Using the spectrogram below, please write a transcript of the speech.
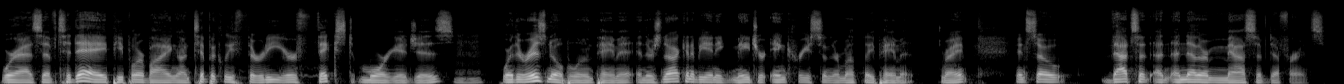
Whereas of today, people are buying on typically 30 year fixed mortgages Mhm. where there is no balloon payment and there's not going to be any major increase in their monthly payment, right? And so that's a, an- another massive difference.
